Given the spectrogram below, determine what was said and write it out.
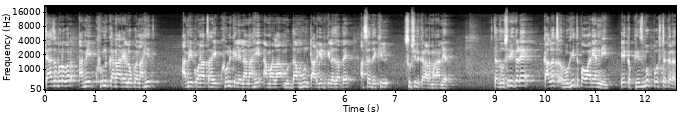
त्याचबरोबर आम्ही खून करणारे लोक नाहीत. आम्ही कोणाचाही खून केलेला नाही. आम्हाला मुद्दामहून टार्गेट केलं जाते असं देखील सुशील कराड म्हणाले आहेत तर दुसरीकडे कालच रोहित पवार यांनी एक फेसबुक पोस्ट करत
